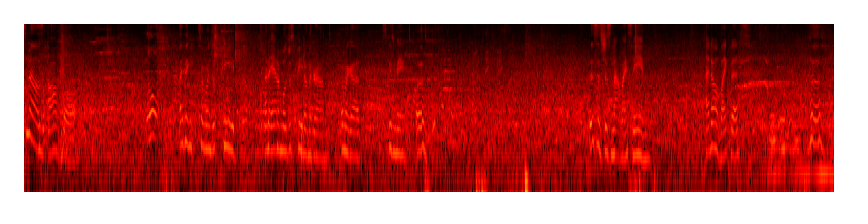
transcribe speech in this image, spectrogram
Smells awful. Oh, I think someone just peed. An animal just peed on the ground. Oh my god. Excuse me. Ugh. This is just not my scene. I don't like this. How's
